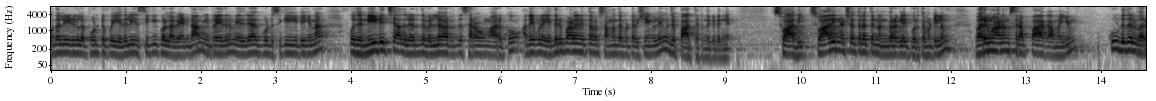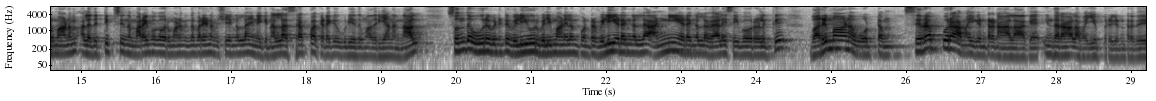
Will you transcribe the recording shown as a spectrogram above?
முதலீடுகளை போட்டு போய் எதுலேயும் சிக்கிக்கொள்ள வேண்டாம். இன்றைய தினம் எதிலையாவது போட்டு சிக்கிக்கிட்டிங்கன்னா கொஞ்சம் நீடித்து அதிலிருந்து வெளில வர்றது சிரமமாக இருக்கும். அதே போல் எதிர்பாலினத்தவர் சம்மந்தப்பட்ட விஷயங்களையும் கொஞ்சம் பார்த்து இருந்துக்கிடுங்க. சுவாதி சுவாதி நட்சத்திரத்து நண்பர்களை பொறுத்தமட்டிலும் வருமானம் சிறப்பாக அமையும். கூடுதல் வருமானம் அல்லது டிப்ஸ் இந்த மறைமுக வருமானம் இந்த மாதிரியான விஷயங்கள்லாம் இன்றைக்கி நல்லா சிறப்பாக கிடைக்கக்கூடியது மாதிரியான நாள். சொந்த ஊரை விட்டுட்டு வெளியூர் வெளிமாநிலம் போன்ற வெளியிடங்களில் அந்நிய இடங்களில் வேலை செய்பவர்களுக்கு வருமான ஓட்டம் சிறப்புற அமைகின்ற நாளாக இந்த நாள் அமையப்பெறுகின்றது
